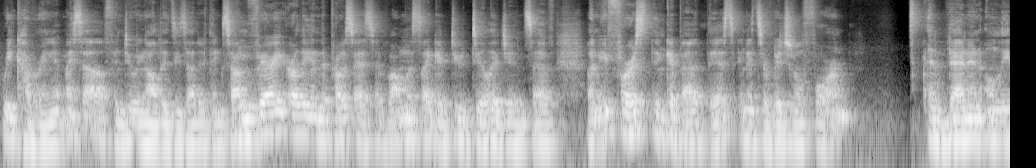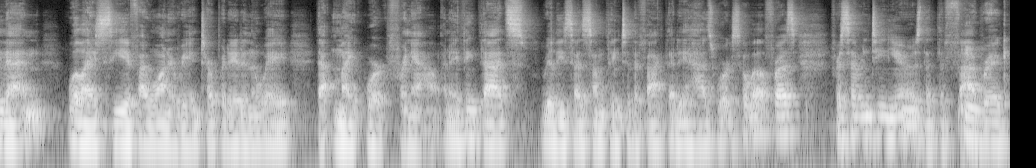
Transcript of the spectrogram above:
recovering it myself and doing all of these other things. So I'm very early in the process of almost like a due diligence of let me first think about this in its original form. And then and only then will I see if I want to reinterpret it in a way that might work for now. And I think that's really says something to the fact that it has worked so well for us for 17 years, that the fabric,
